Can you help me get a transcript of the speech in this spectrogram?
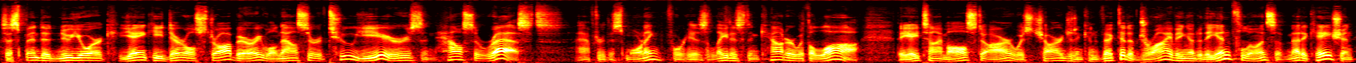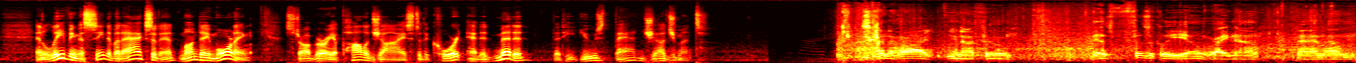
Suspended New York Yankee Darryl Strawberry will now serve two years in house arrest after this morning for his latest encounter with the law. The eight-time All-Star was charged and convicted of driving under the influence of medication and leaving the scene of an accident Monday morning. Strawberry apologized to the court and admitted that he used bad judgment. It's kind of hard, you know. I feel it's physically ill right now, and um,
